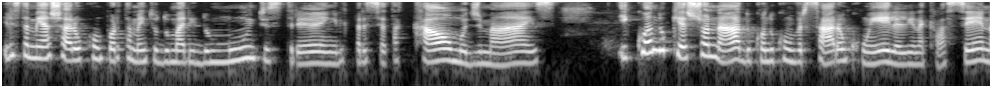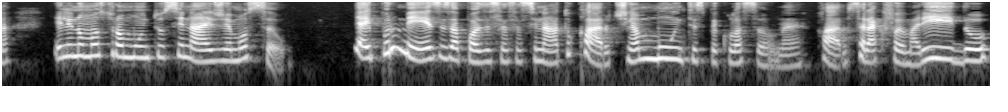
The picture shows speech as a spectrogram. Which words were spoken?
Eles também acharam o comportamento do marido muito estranho, ele parecia estar calmo demais. E quando questionado, quando conversaram com ele ali naquela cena, ele não mostrou muitos sinais de emoção. E aí, por meses após esse assassinato, claro, tinha muita especulação, né? Claro, será que foi o marido?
